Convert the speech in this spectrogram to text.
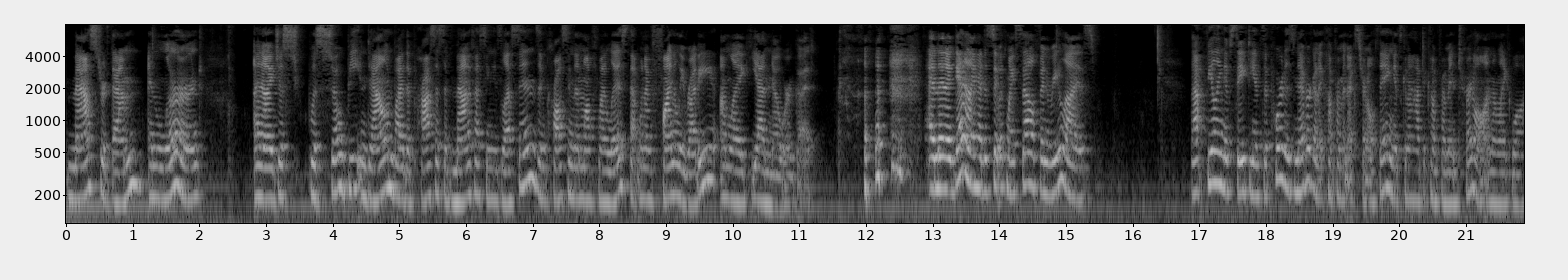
mastered them and learned and I just was so beaten down by the process of manifesting these lessons and crossing them off my list that when I'm finally ready, I'm like, yeah, no, we're good. and then again, I had to sit with myself and realize that feeling of safety and support is never going to come from an external thing. It's going to have to come from internal. And I'm like, well,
